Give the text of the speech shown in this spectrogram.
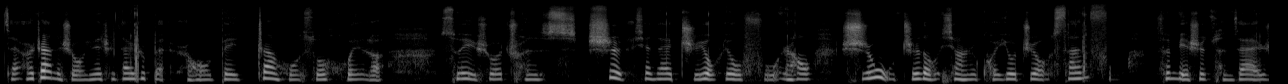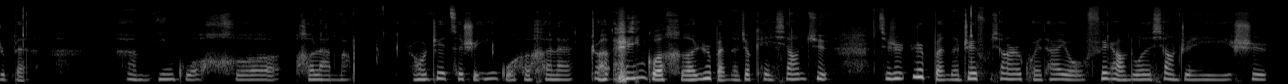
在二战的时候，因为是在日本，然后被战火所毁了，所以说存世的现在只有六幅，然后十五只的向日葵又只有三幅，分别是存在日本、嗯英国和荷兰嘛。然后这次是英国和荷兰，主要是英国和日本的就可以相聚。其实日本的这幅向日葵它有非常多的象征意义，是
